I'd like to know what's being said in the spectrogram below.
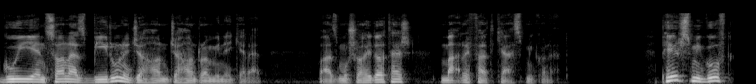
گویی انسان از بیرون جهان جهان را مینگرد و از مشاهداتش معرفت کسب می کند. پرس می گفت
